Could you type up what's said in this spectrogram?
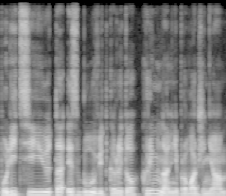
Поліцією та СБУ відкрито кримінальні провадження.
